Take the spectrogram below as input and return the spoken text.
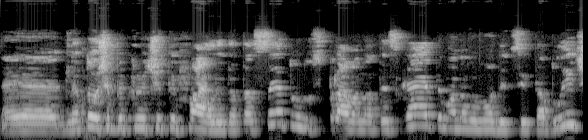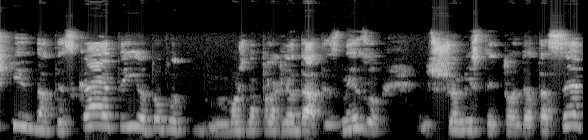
Е, Для того, щоб підключити файли датасету, справа натискаєте, воно виводить ці таблички, натискаєте, і отут от можна проглядати знизу, що містить той датасет.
